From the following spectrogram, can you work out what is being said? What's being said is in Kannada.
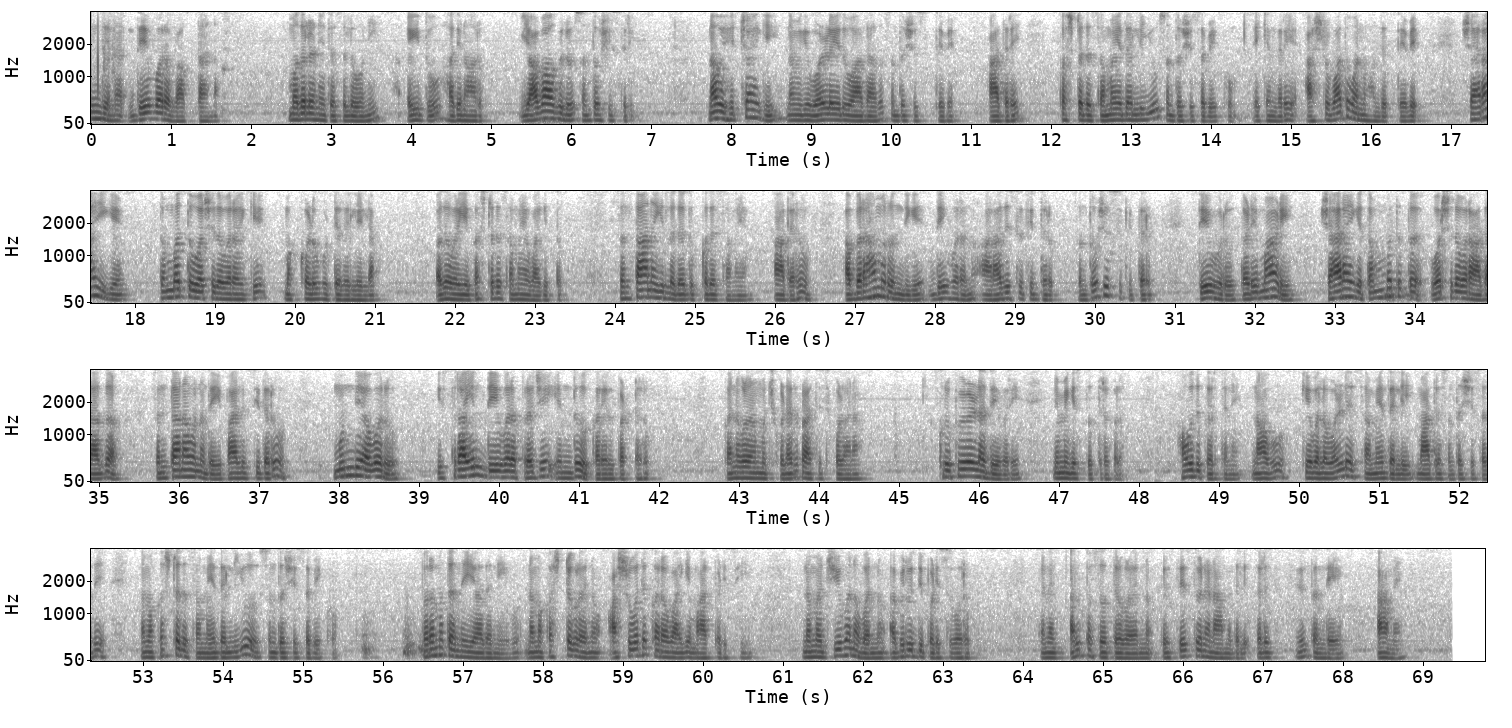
ಇಂದಿನ ದೇವರ ವಾಗ್ದಾನ. ಮೊದಲನೇ ದಸಲೋನಿ ಐದು ಹದಿನಾರು. ಯಾವಾಗಲೂ ಸಂತೋಷಿಸಿರಿ. ನಾವು ಹೆಚ್ಚಾಗಿ ನಮಗೆ ಒಳ್ಳೆಯದು ಆದಾಗ ಸಂತೋಷಿಸುತ್ತೇವೆ. ಆದರೆ ಕಷ್ಟದ ಸಮಯದಲ್ಲಿಯೂ ಸಂತೋಷಿಸಬೇಕು. ಏಕೆಂದರೆ ಆಶೀರ್ವಾದವನ್ನು ಹೊಂದುತ್ತೇವೆ. ಶಾರಾಯಿಗೆ ತೊಂಬತ್ತು ವರ್ಷದವರೆಗೆ ಮಕ್ಕಳು ಹುಟ್ಟಿರಲಿಲ್ಲ. ಅದು ಅವರಿಗೆ ಕಷ್ಟದ ಸಮಯವಾಗಿತ್ತು. ಸಂತಾನ ಇಲ್ಲದ ದುಃಖದ ಸಮಯ. ಆದರೂ ಅಬ್ರಹಾಮರೊಂದಿಗೆ ದೇವರನ್ನು ಆರಾಧಿಸುತ್ತಿದ್ದರು. ಸಂತೋಷಿಸುತ್ತಿದ್ದರು. ದೇವರು ತಡೆಮಾಡಿ ಶಾರಾಯಿಗೆ ತೊಂಬತ್ತು ವರ್ಷದವರಾದಾಗ ಸಂತಾನವನ್ನು ದಯಪಾಲಿಸಿದರು. ಮುಂದೆ ಅವರು ಇಸ್ರಾಯೇಲ್ ದೇವರ ಪ್ರಜೆ ಎಂದು ಕರೆಯಲ್ಪಟ್ಟರು. ಕಣ್ಣುಗಳನ್ನು ಮುಚ್ಚಿಕೊಂಡರೆ ಪ್ರಾರ್ಥಿಸಿಕೊಳ್ಳೋಣ. ಕೃಪೆಯುಳ್ಳ ದೇವರೇ, ನಿಮಗೆ ಸ್ತೋತ್ರಗಳು. ಹೌದು ಕರ್ತನೆ, ನಾವು ಕೇವಲ ಒಳ್ಳೆಯ ಸಮಯದಲ್ಲಿ ಮಾತ್ರ ಸಂತೋಷಿಸದೆ ನಮ್ಮ ಕಷ್ಟದ ಸಮಯದಲ್ಲಿಯೂ ಸಂತೋಷಿಸಬೇಕು. ಪರಮ ತಂದೆಯಾದ ನೀವು ನಮ್ಮ ಕಷ್ಟಗಳನ್ನು ಆಶೀರ್ವಾದಕರವಾಗಿ ಮಾರ್ಪಡಿಸಿ ನಮ್ಮ ಜೀವನವನ್ನು ಅಭಿವೃದ್ಧಿಪಡಿಸುವರು. ನನ್ನ ಅಲ್ಪ ಸೂತ್ರಗಳನ್ನು ಕ್ರಿಸ್ತೇಸುವಿನ ನಾಮದಲ್ಲಿ ಸಲ್ಲಿಸುತ್ತಿದ್ದ ತಂದೆ ಆಮೇಲೆ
